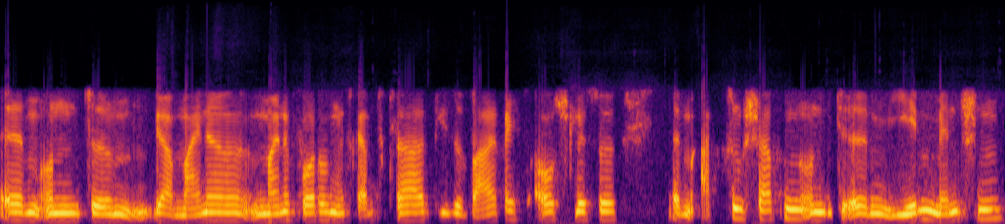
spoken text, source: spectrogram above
Ähm, und ähm, ja, meine, meine Forderung ist ganz klar, diese Wahlrechtsausschlüsse ähm, abzuschaffen und ähm, jedem Menschen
